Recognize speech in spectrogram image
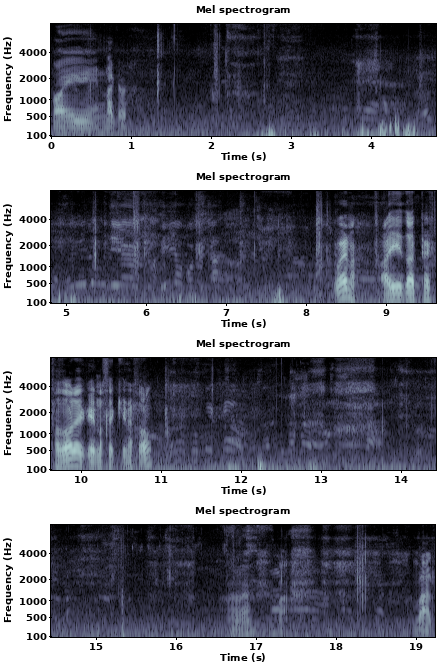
no hay nada que ver. Bueno, hay dos espectadores que no sé quiénes son. Vale.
